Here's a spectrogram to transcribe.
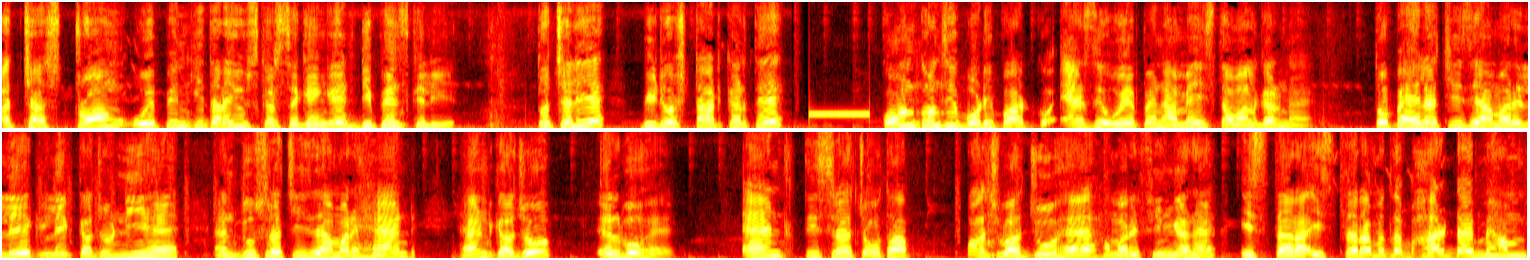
अच्छा स्ट्रॉन्ग वेपन की तरह यूज़ कर सकेंगे डिफेंस के लिए। तो चलिए वीडियो स्टार्ट करते कौन कौन सी बॉडी पार्ट को एज ए वेपन हमें इस्तेमाल करना है? तो पहला चीज़ है हमारे लेग लेग का जो नी है एंड दूसरा चीज़ है हमारे हैंड हैंड का जो एल्बो है। एंड तीसरा, चौथा, पांचवा जो है हमारे फिंगर है, इस तरह इस तरह मतलब हर टाइप में हम,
